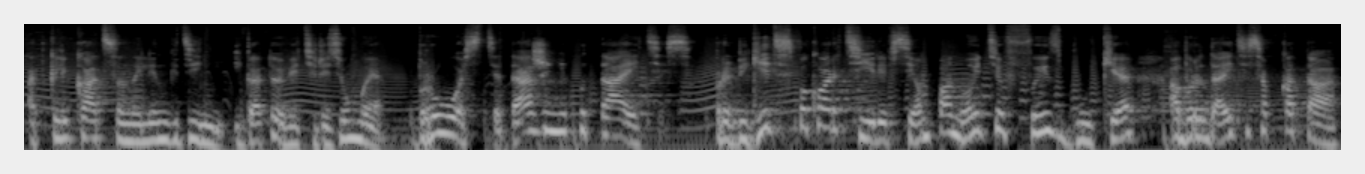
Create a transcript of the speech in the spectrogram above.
откликаться на LinkedIn и готовить резюме, бросьте, даже не пытайтесь. Пробегитесь по квартире, всем понойте в Фейсбуке, обрыдайтесь об кота.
